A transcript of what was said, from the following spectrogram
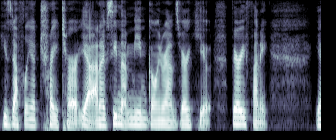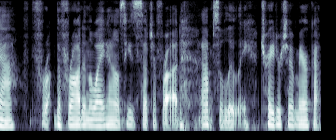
he's definitely a traitor. Yeah, and I've seen that meme going around. It's very cute, very funny. Yeah, the fraud in the White House. He's such a fraud. Absolutely, traitor to America.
